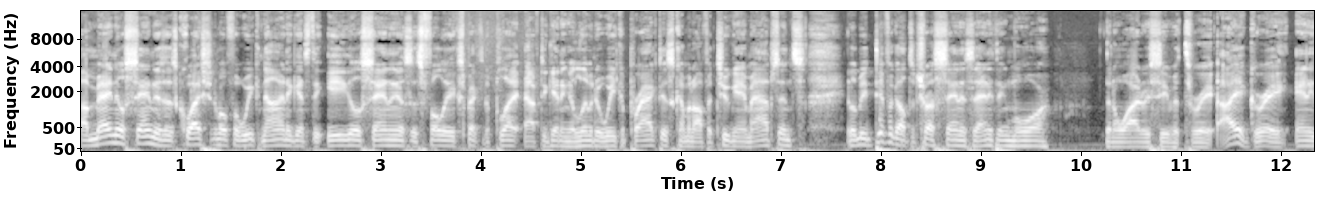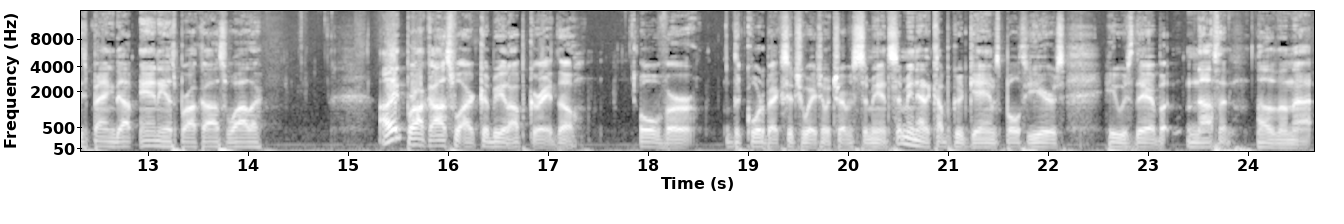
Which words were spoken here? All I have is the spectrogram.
Emmanuel Sanders is questionable for week nine against the Eagles. Sanders is fully expected to play after getting a limited week of practice coming off a two game absence. It'll be difficult to trust Sanders as anything more than a wide receiver three. I agree. And he's banged up, and he has Brock Osweiler. I think Brock Osweiler could be an upgrade though over the quarterback situation with Trevor Siemian. Siemian had a couple good games both years he was there, but nothing other than that.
